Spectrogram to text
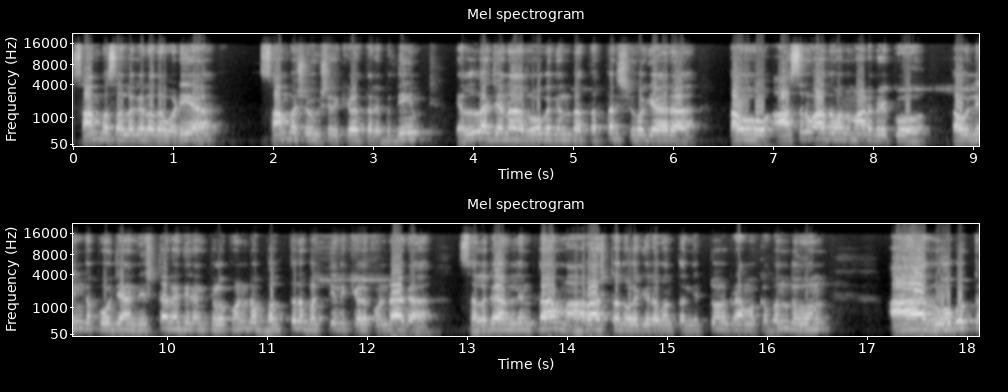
ಸಾಂಬ ಸಲಗರದ ಒಡೆಯ ಸಾಂಬ ಶಿವಕ್ಷರಿ ಕೇಳ್ತಾರೆ, ಬುದ್ಧಿ, ಎಲ್ಲ ಜನ ರೋಗದಿಂದ ತತ್ತರಿಸಿ ಹೋಗ್ಯಾರ. ತಾವು ಆಶೀರ್ವಾದವನ್ನು ಮಾಡಬೇಕು. ತಾವು ಲಿಂಗ ಪೂಜೆ ನಿಷ್ಠರದಿರಿ ಅಂತ ತಿಳ್ಕೊಂಡು ಭಕ್ತರ ಭಕ್ತಿಯನ್ನು ಕೇಳಿಕೊಂಡಾಗ ಸಲಗರ್ಲಿಂತ ಮಹಾರಾಷ್ಟ್ರದೊಳಗಿರುವಂತ ನಿಟ್ಟೂರು ಗ್ರಾಮಕ್ಕೆ ಬಂದು ಆ ರೋಗಕ್ಕ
